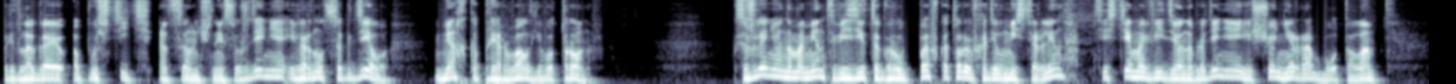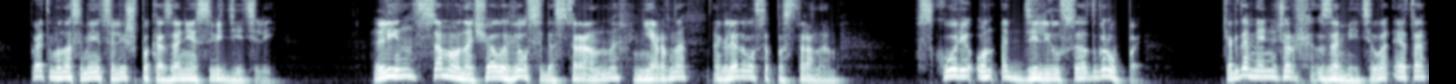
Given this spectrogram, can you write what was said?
Предлагаю опустить оценочные суждения и вернуться к делу, мягко прервал его Тронов. К сожалению, на момент визита группы, в которую входил мистер Лин, система видеонаблюдения еще не работала, поэтому у нас имеются лишь показания свидетелей. Лин с самого начала вел себя странно, нервно, оглядывался по сторонам. Вскоре он отделился от группы. Когда менеджер заметила это,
